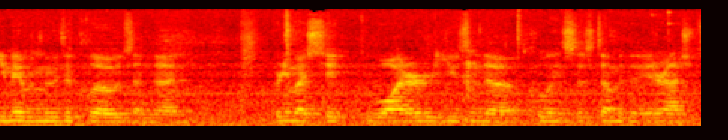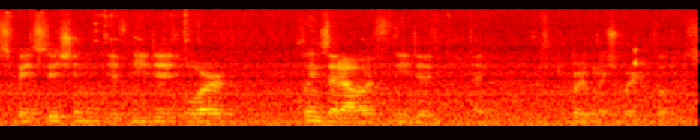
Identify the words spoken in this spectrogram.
you may remove the clothes and then pretty much take the water using the cooling system of the International Space Station if needed, or cleans it out if needed, and pretty much wear your clothes.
